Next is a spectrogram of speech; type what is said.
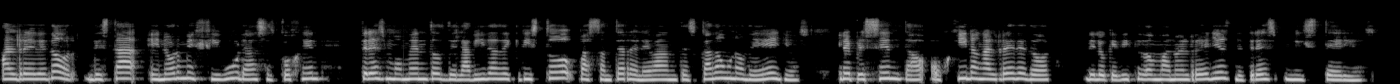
Alrededor de esta enorme figura se escogen tres momentos de la vida de Cristo bastante relevantes. Cada uno de ellos representa o giran alrededor de lo que dice don Manuel Reyes de tres misterios.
